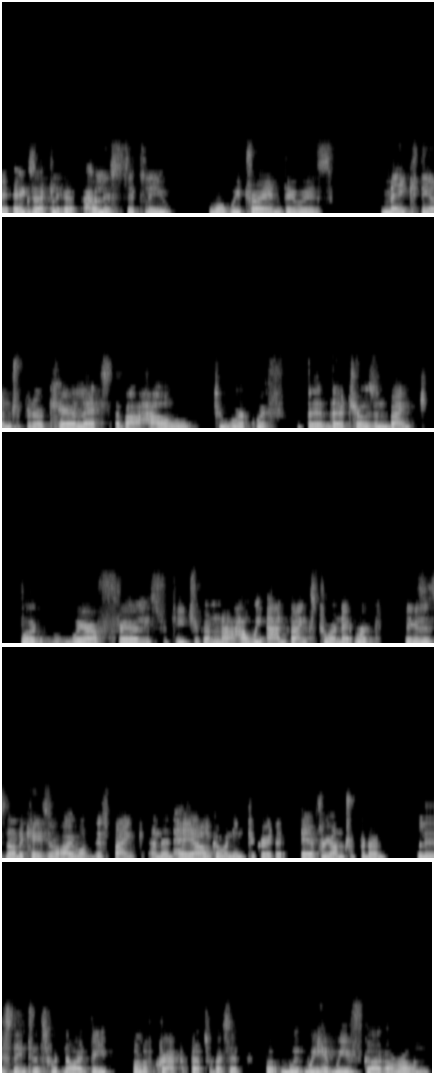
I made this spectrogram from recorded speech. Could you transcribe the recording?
Exactly. Uh, holistically, what we try and do is make the entrepreneur care less about how to work with the, their chosen bank but we are fairly strategic on how we add banks to our network because it's not a case of I want this bank and then hey I'll go and integrate it. Every entrepreneur listening to this would know I'd be full of crap if that's what I said. But we, we we've got our own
